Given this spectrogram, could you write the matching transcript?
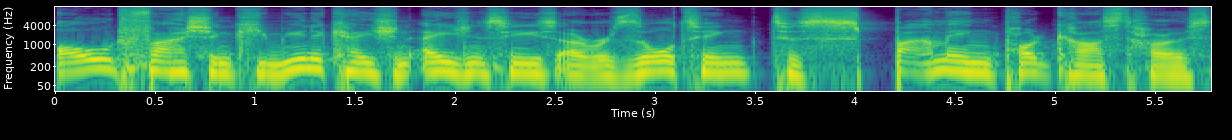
old fashioned communication agencies are resorting to spamming podcast hosts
